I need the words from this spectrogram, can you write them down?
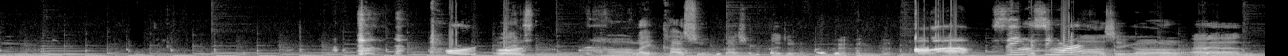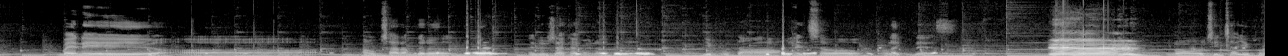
음, 어, 어, 아 like 가수? 가수? I don't know. 아, sing, singer? 아 singer. And many 아 한국 사람들은 인도네시아 가면은 이쁘다, handsome like this. 음, 너 진짜 이뻐.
